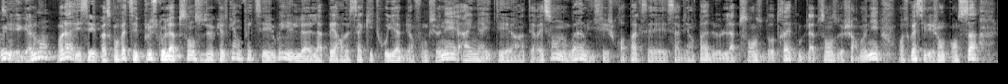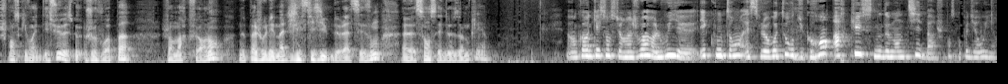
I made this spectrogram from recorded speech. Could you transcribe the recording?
Oui, également. Voilà, et c'est parce qu'en fait, c'est plus que l'absence de quelqu'un. En fait, c'est oui, la, la paire Saki a bien fonctionné. Aïn a été intéressant. Donc voilà, mais je crois pas que ça vient pas de l'absence d'Autrette ou de l'absence de Charbonnier. En tout cas, si les gens pensent ça, je pense qu'ils vont être déçus parce que je vois pas Jean-Marc Furlan ne pas jouer les matchs décisifs de la saison euh, sans ces deux hommes clés. Encore une question sur un joueur. Louis est content? Est-ce le retour du grand Arcus? Nous demande-t-il bah, Je pense qu'on peut dire oui. Hein.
